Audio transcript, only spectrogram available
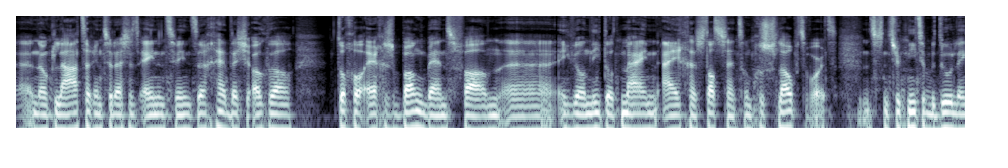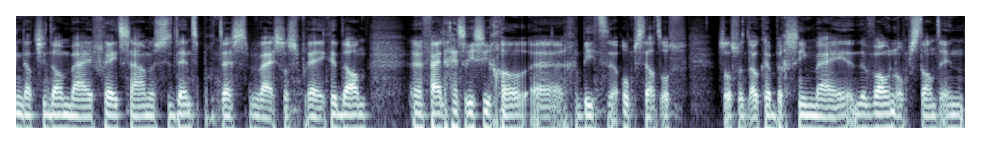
Uh, en ook later in 2021, hè, dat je ook wel toch wel ergens bang bent van uh, ik wil niet dat mijn eigen stadscentrum gesloopt wordt. Het is natuurlijk niet de bedoeling dat je dan bij vreedzame studentenprotesten, bij wijze van spreken, dan een veiligheidsrisicogebied uh, opstelt. Of zoals we het ook hebben gezien bij de woonopstand in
